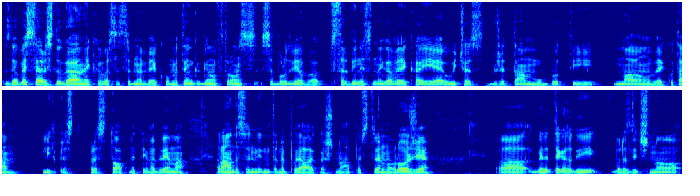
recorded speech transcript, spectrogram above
Zdaj, obe seriji se dogajajo v neki vrsti srednjem veku. Medtem ko Game of Thrones se bolj odvija v sredini srednjega veka, je Witcher že tam v proti novemu veku, tam lih prestop med tema dvema, ravno da se noter ne pojavi kakšno prestrelno orožje. Uh, glede tega tudi različno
